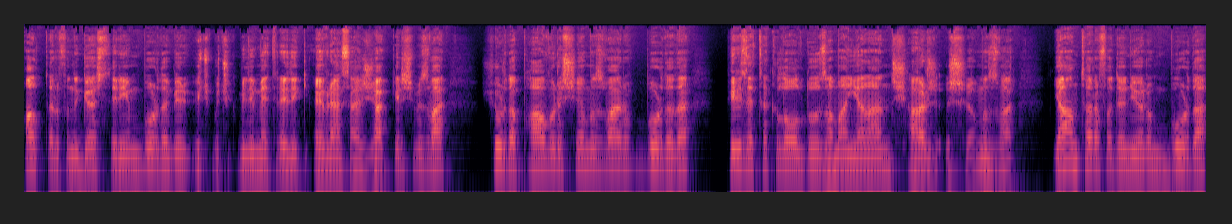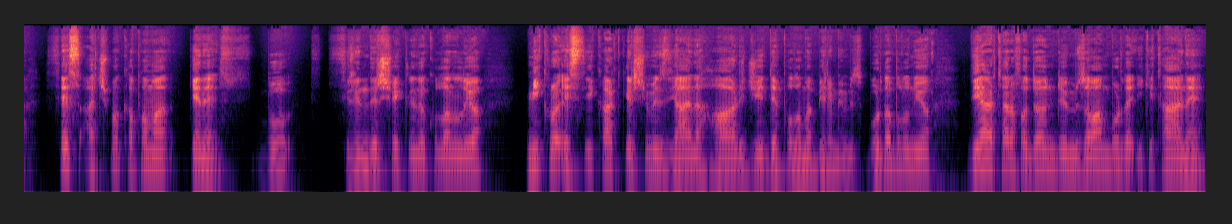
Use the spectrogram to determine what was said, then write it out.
alt tarafını göstereyim. Burada bir 3.5 milimetrelik evrensel jack girişimiz var. Şurada power ışığımız var. Burada da prize takılı olduğu zaman yanan şarj ışığımız var. Yan tarafa dönüyorum. Burada ses açma kapama gene bu silindir şeklinde kullanılıyor. Micro SD kart girişimiz yani harici depolama birimimiz burada bulunuyor. Diğer tarafa döndüğümüz zaman burada iki tane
